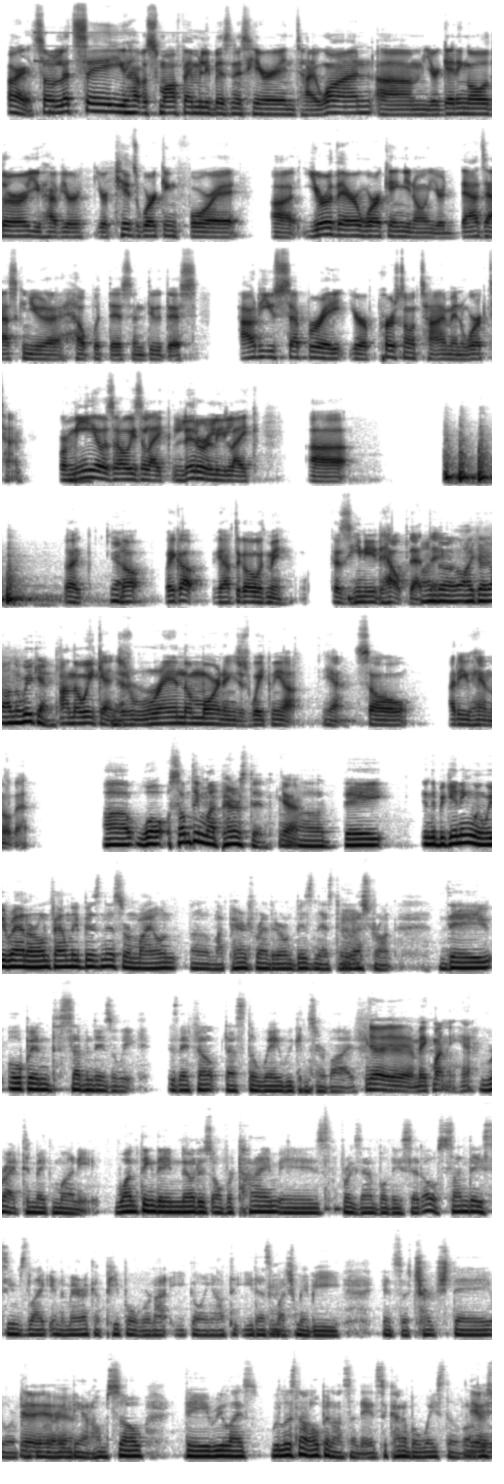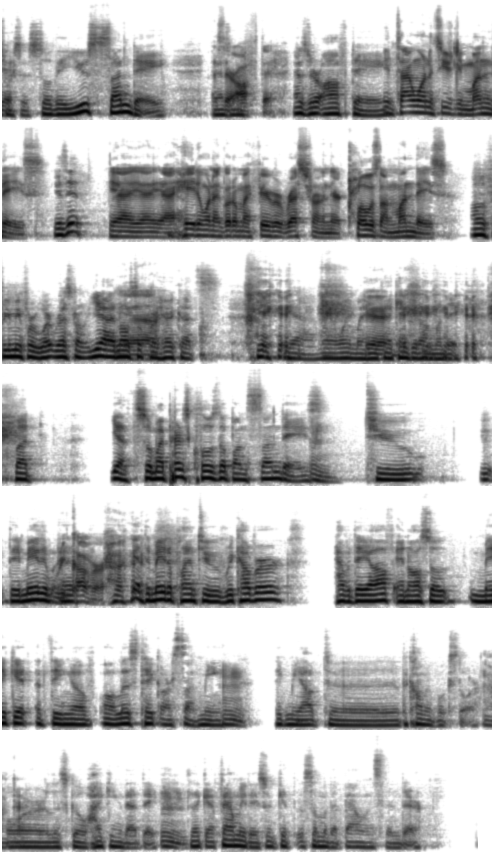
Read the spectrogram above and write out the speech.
All right, so let's say you have a small family business here in Taiwan. Um, you're getting older. You have your your kids working for it. Uh, you're there working. You know, your dad's asking you to help with this and do this. How do you separate your personal time and work time? For me, it was always like literally like, uh, like Yeah. no, wake up. You have to go with me because he needed help that On day the like uh, on the weekend. on the weekend. Yeah. Just random morning, just wake me up. Yeah. So how do you handle that? Uh, well, something my parents did. Yeah. Uh, they in the beginning when we ran our own family business, or my own, uh, my parents ran their own business, their restaurant. They opened seven days a week because they felt that's the way we can survive. Yeah, yeah, yeah. Make money. Yeah. Right to make money. One thing they noticed over time is, for example, they said, "Oh, Sunday seems like in America people were not eat, going out to eat as much. Maybe it's a church day or people Hmm. yeah, are yeah. eating at home." So they realized, well, let's not open on Sunday. It's a kind of a waste of our Yeah, yeah. resources. So they use Sunday As their off day. As their off day. In Taiwan, it's usually Mondays. is it? Yeah, yeah, yeah. I hate it when I go to my favorite restaurant and they're closed on Mondays. Oh, for you mean for what restaurant? Yeah, and also Yeah. for haircuts. yeah, I want my haircut. I can't get on Monday. But yeah, so my parents closed up on Sundays to. They made a Recover. yeah, they made a plan to recover, have a day off, and also make it a thing of oh, let's take our son, me, Mm. take me out to the comic book store, or let's go hiking that day. Mm. It's like a family day, so get some of that balance in there.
